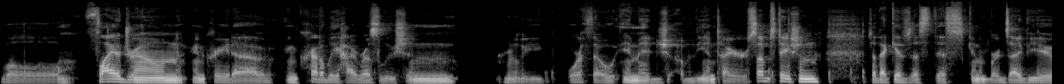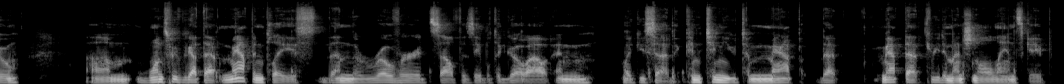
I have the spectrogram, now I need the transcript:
we'll fly a drone and create a incredibly high resolution really ortho image of the entire substation. So that gives us this kind of bird's eye view. Um, once we've got that map in place, then the rover itself is able to go out and, like you said, continue to map that map that three dimensional landscape.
